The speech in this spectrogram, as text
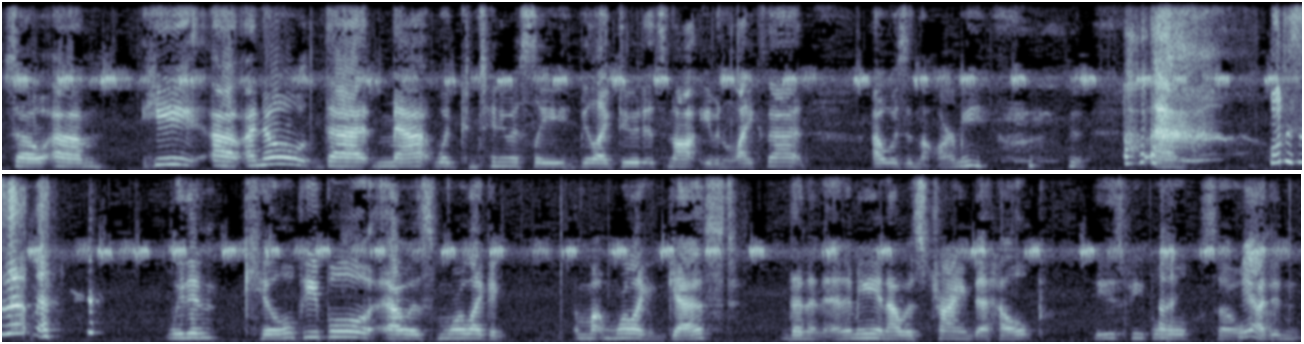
So, um, he, uh, I know that Matt would continuously be like, dude, it's not even like that. I was in the army. um, what does that matter? We didn't kill people. I was more like a, more like a guest than an enemy, and I was trying to help these people. Uh, so yeah. I didn't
